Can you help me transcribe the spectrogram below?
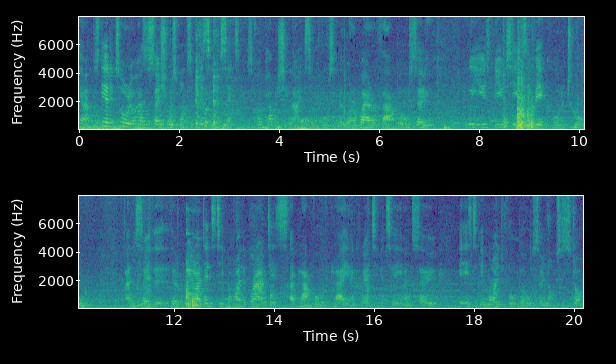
Yeah, because the editorial has a social responsibility in a sense, because if we're publishing that, it's important that we're aware of that, but also we use beauty as a vehicle and a tool. And so the, the real identity behind the brand is a platform of play and creativity, and so it is to be mindful, but also not to stop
